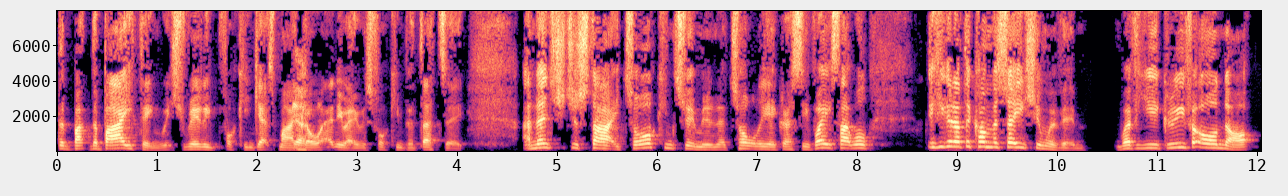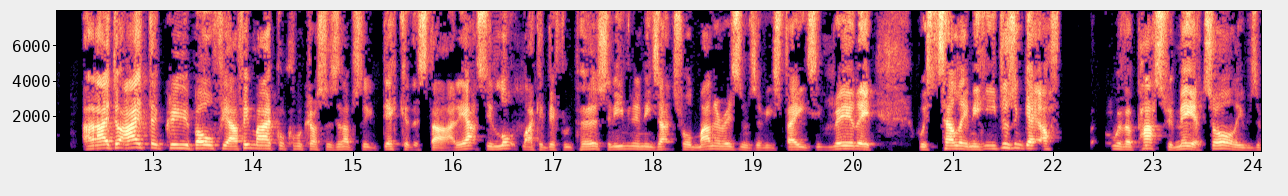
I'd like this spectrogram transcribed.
the the buy thing, which really fucking gets my yeah. goat. Anyway, it was fucking pathetic. And then she just started talking to him in a totally aggressive way. It's like, well, if you're going to have the conversation with him, whether you agree with it or not, and I, do, I agree with both of you. I think Michael come across as an absolute dick at the start. He actually looked like a different person, even in his actual mannerisms of his face. It really was telling. Me he doesn't get off with a pass with me at all. He was a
